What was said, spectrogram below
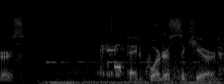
headquarters. Headquarters secured.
